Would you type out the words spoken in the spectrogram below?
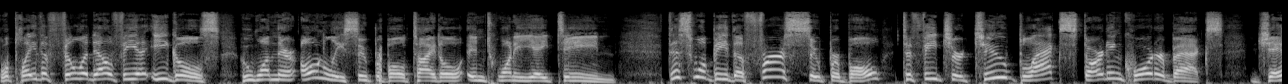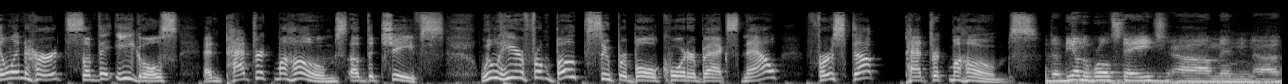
will play the Philadelphia Eagles, who won their only Super Bowl title in 2018. This will be the first Super Bowl to feature two black starting quarterbacks, Jalen Hurts of the Eagles and Patrick Mahomes of the Chiefs. We'll hear from both Super Bowl quarterbacks now. First up, Patrick Mahomes. To be on the world stage um, and uh,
